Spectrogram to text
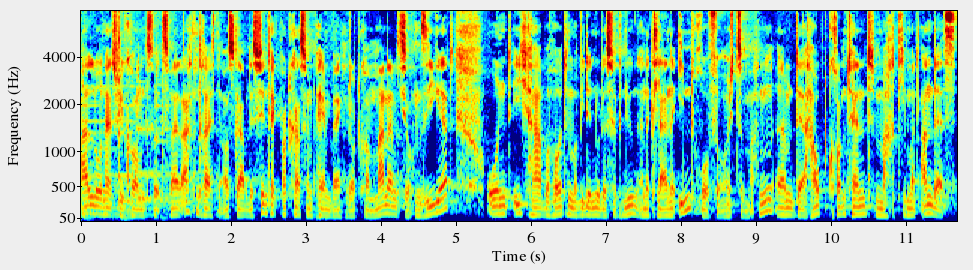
Hallo und herzlich willkommen zur 238. Ausgabe des Fintech-Podcasts von paymentbanking.com. Mein Name ist Jochen Siegert und ich habe heute mal wieder nur das Vergnügen, eine kleine Intro für euch zu machen. Ähm, der Hauptcontent macht jemand anders.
